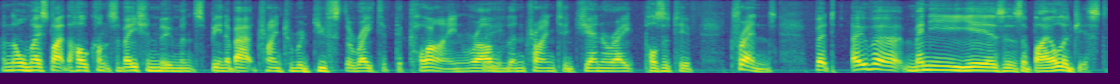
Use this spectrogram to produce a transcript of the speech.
and almost like the whole conservation movement's been about trying to reduce the rate of decline rather right. than trying to generate positive trends. But over many years as a biologist,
